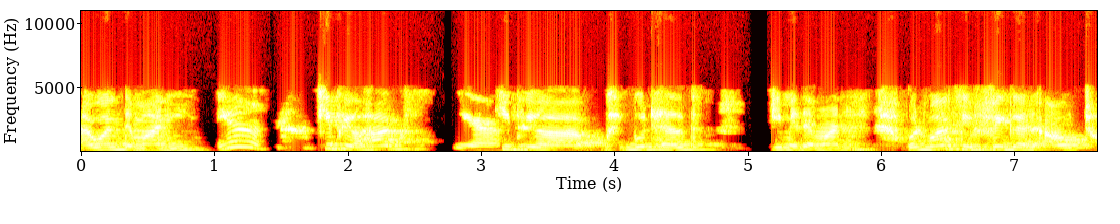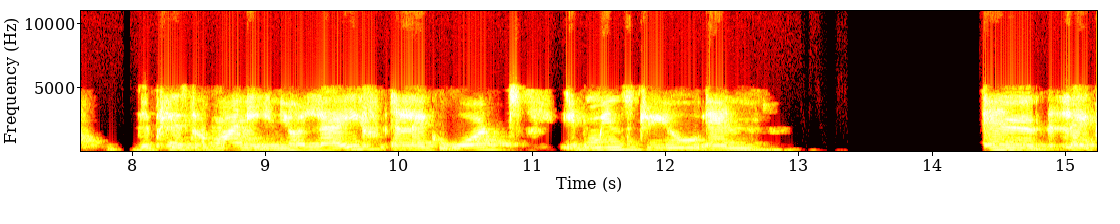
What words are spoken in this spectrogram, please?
I want the money. Yeah. Keep your hugs, Yeah. keep your good health, give me the money. But once you figured out the place of money in your life and like what it means to you and and like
